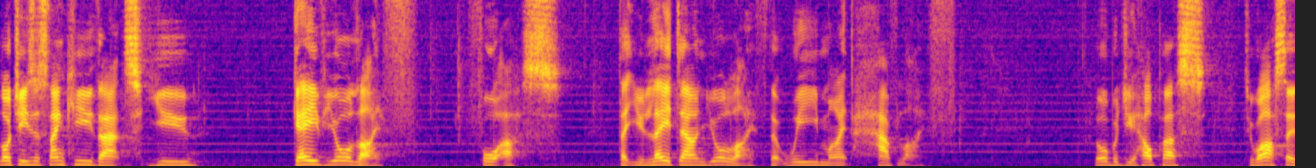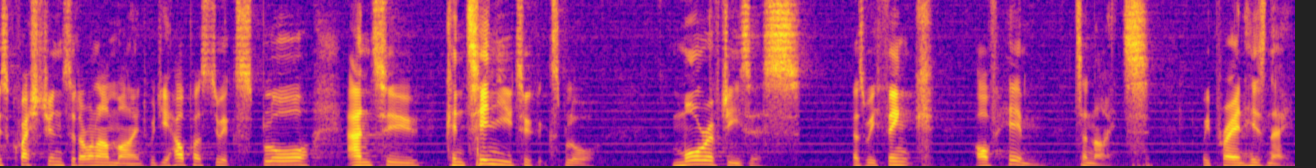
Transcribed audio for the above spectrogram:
Lord Jesus, thank you that you gave your life for us, that you laid down your life that we might have life. Lord, would you help us to ask those questions that are on our mind? Would you help us to explore and to continue to explore more of Jesus as we think of him tonight? We pray in his name.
